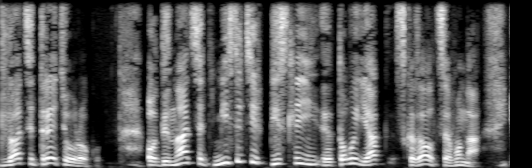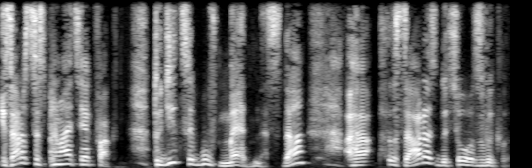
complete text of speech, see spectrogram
23-го року, 11 місяців після е, того, як сказала це вона, і зараз це сприймається як факт. Тоді це був меднес, да а зараз до цього звикли.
